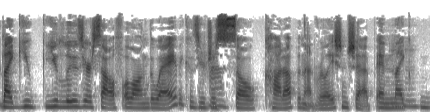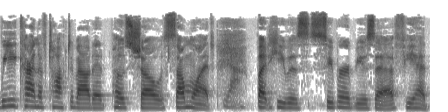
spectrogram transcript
like you you lose yourself along the way because you're just so caught up in that relationship and like we kind of talked about it post show somewhat Mm-hmm. Yeah. but he was super abusive he had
